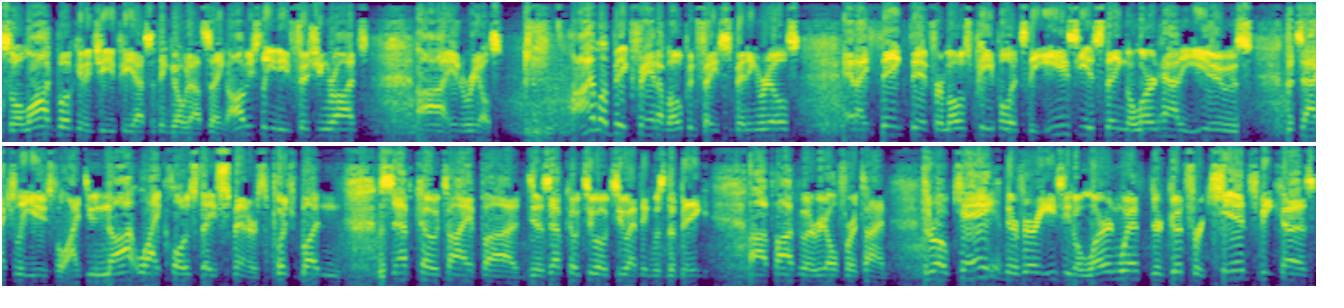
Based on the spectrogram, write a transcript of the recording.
So a logbook and a GPS, I think, go without saying. Obviously, you need fishing rods uh, and reels. I'm a big fan of open face spinning reels, and I think that for most people, it's the easiest thing to learn how to use that's actually useful. I do not like closed face spinners, push button Zebco type. Uh, Zebco 202, I think, was the big uh, popular reel for a time. They're okay. They're very easy to learn with. They're good for kids because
